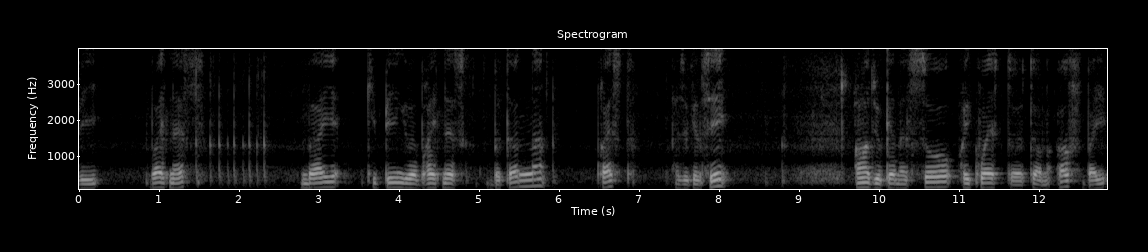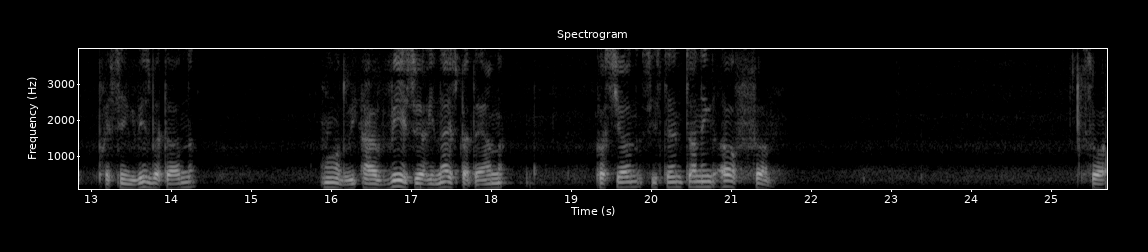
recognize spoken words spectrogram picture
the brightness by keeping the brightness button pressed, as you can see. And you can also request turn off by pressing this button. And we have this very nice pattern, caution system turning off. So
